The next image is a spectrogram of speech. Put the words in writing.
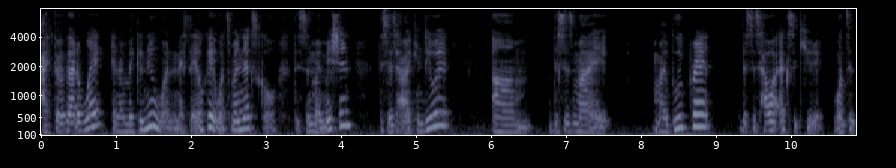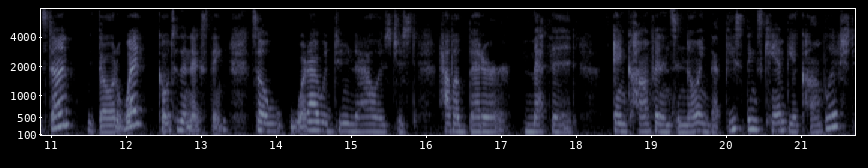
I throw that away and I make a new one and I say, okay, what's my next goal? This is my mission. This is how I can do it. Um, this is my my blueprint this is how I execute it. Once it's done, we throw it away, go to the next thing. So, what I would do now is just have a better method and confidence in knowing that these things can be accomplished.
